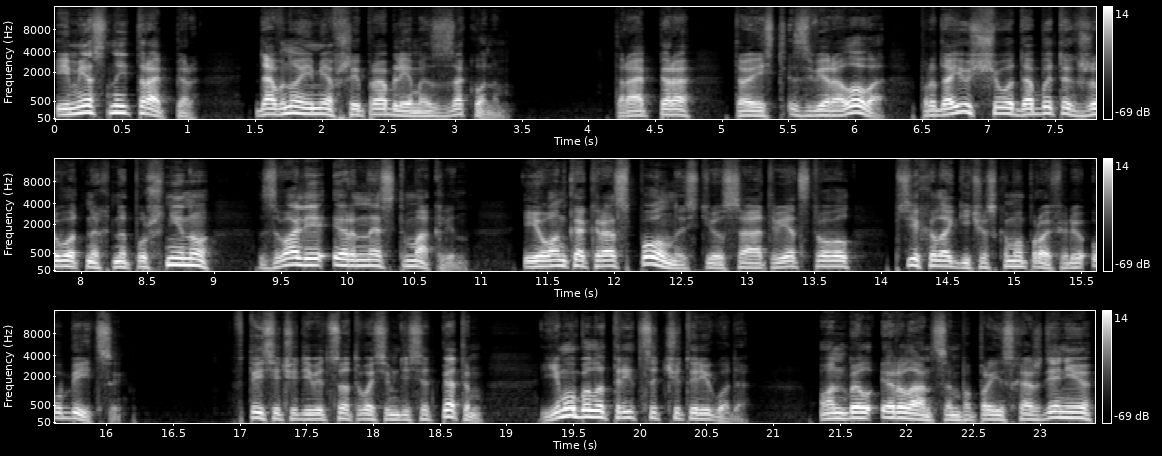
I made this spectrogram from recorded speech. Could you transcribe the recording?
и местный траппер, давно имевший проблемы с законом. Траппера, то есть зверолова, продающего добытых животных на пушнину, звали Эрнест Маклин, и он как раз полностью соответствовал психологическому профилю убийцы. В 1985 ему было 34 года. Он был ирландцем по происхождению,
